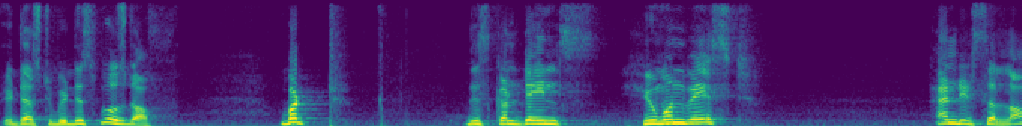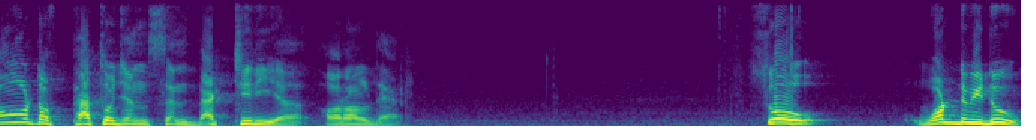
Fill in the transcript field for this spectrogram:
it has to be disposed of. But this contains human waste and it is a lot of pathogens and bacteria are all there. So what do we do?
